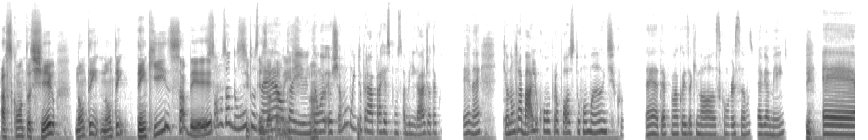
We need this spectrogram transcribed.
as contas chegam. Não tem, não tem, tem que saber. Somos adultos, se... né, Exatamente. Altair? Então ah. eu, eu, chamo muito para a responsabilidade, eu até né? Que eu não trabalho com o propósito romântico. Né? Até foi uma coisa que nós conversamos previamente. Sim. É,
